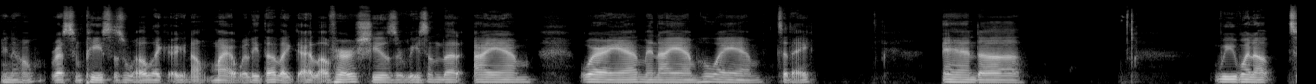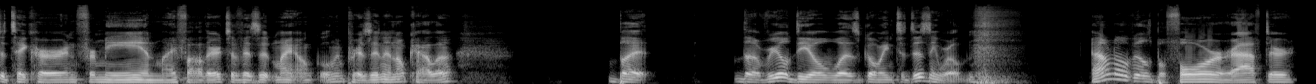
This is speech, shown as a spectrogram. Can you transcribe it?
you know, rest in peace as well. Like, you know, my abuelita, like, I love her. She is the reason that I am where I am and I am who I am today. And, uh, we went up to take her and for me and my father to visit my uncle in prison in Ocala. But the real deal was going to Disney World. I don't know if it was before or after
